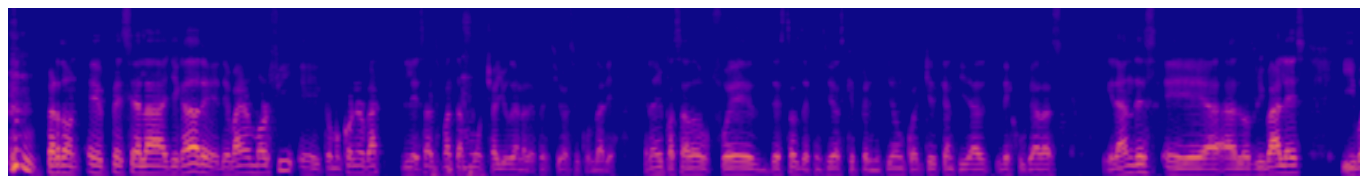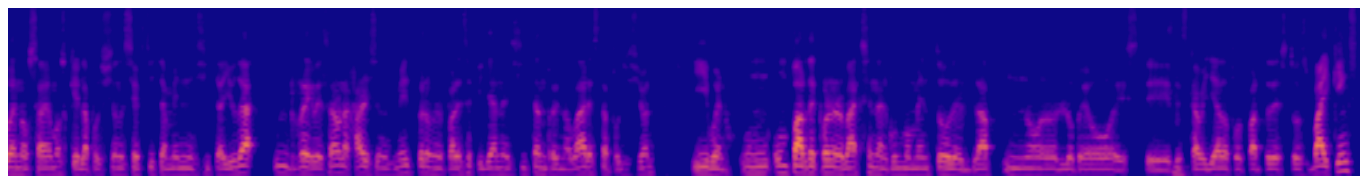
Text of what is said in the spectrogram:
perdón, pese a la llegada de, de Byron Murphy como cornerback, les hace falta mucha ayuda en la defensiva secundaria. El año pasado fue de estas defensivas que permitieron cualquier cantidad de jugadas grandes eh, a, los rivales y bueno, sabemos que la posición de safety también necesita ayuda. Regresaron a Harrison Smith, pero me parece que ya necesitan renovar esta posición y bueno, un, par de cornerbacks en algún momento del draft no lo veo este, descabellado por parte de estos Vikings.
